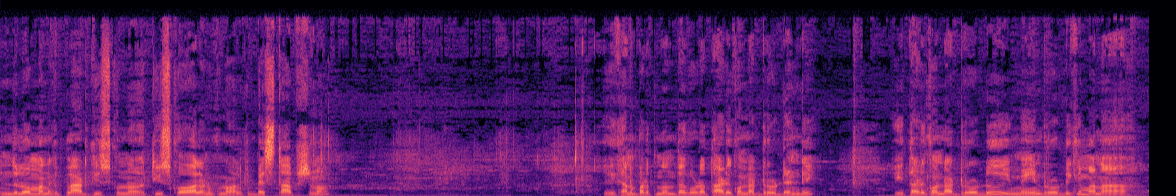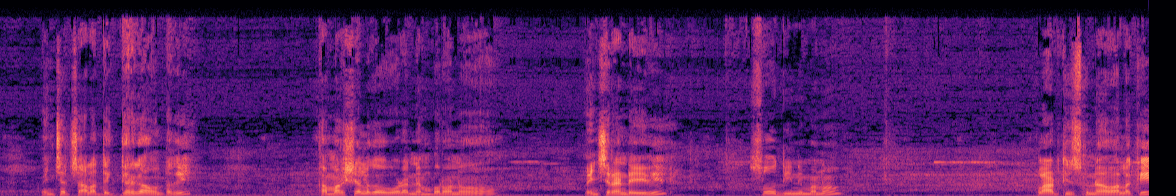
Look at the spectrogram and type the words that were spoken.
ఇందులో మనకి ప్లాట్ తీసుకున్న తీసుకోవాలనుకున్న వాళ్ళకి బెస్ట్ ఆప్షను. ఇది కనపడుతుందంతా కూడా తాడికొండ అడ్డ రోడ్డు అండి. ఈ తాడికొండ అడ్డ రోడ్డు ఈ మెయిన్ రోడ్డుకి మన వెంచర్ చాలా దగ్గరగా ఉంటుంది. కమర్షియల్గా కూడా నెంబర్ వన్ వెంచర్ అండి ఇది. సో దీన్ని మనం ప్లాట్ తీసుకునే వాళ్ళకి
